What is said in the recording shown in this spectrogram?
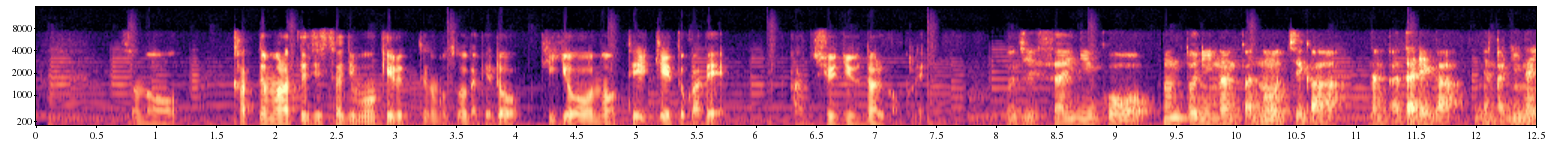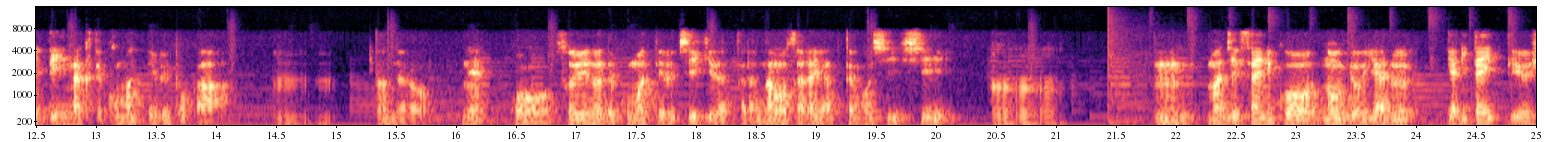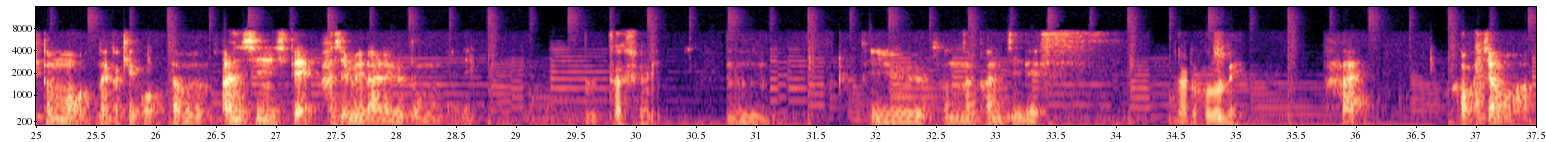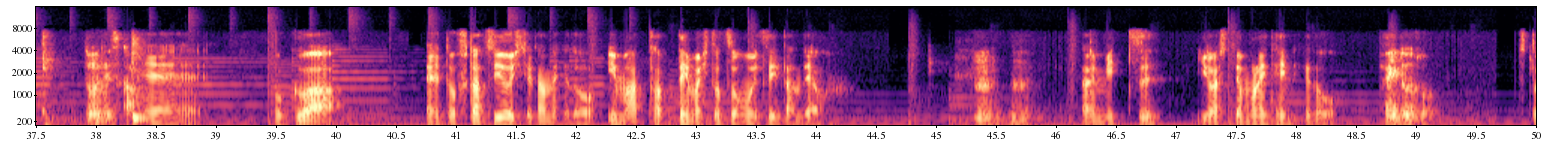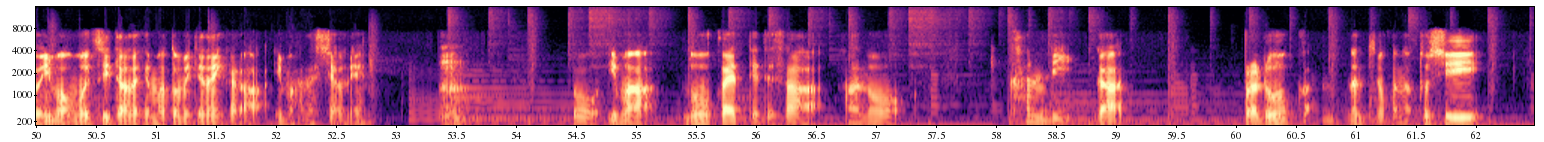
その、買ってもらって実際に儲けるっていうのもそうだけど、企業の提携とかで、あの収入になるかもね。実際にこう本当になんか農地がなんか誰がなんか担い手いなくて困ってるとかうんうんうん。なんだろうねこうそういうので困ってる地域だったらなおさらやってほしいし、うんうんうん。うんまあ、実際にこう農業やるやりたいっていう人もなんか結構多分安心して始められると思うんだよね。うん確かに。うん、っていうそんな感じです。なるほどね。はい。かぷちゃんはどうですか？えー僕は、えっ、と、2つ用意してたんだけど、今、たった今1つ思いついたんだよ。うんうん。だから3つ言わせてもらいたいんだけど、はいどうぞ。ちょっと今思いついたのだけまとめてないから、今話しちゃうね。うん。と今、農家やっててさ、あの、管理が、ほら、農家、なんていうのかな、年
